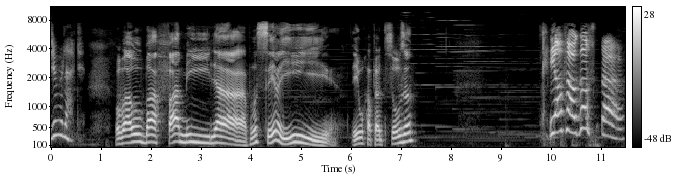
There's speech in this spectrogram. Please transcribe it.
de verdade. Oba, oba, família! Você aí! Eu, Rafael de Souza, E eu Augusta!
